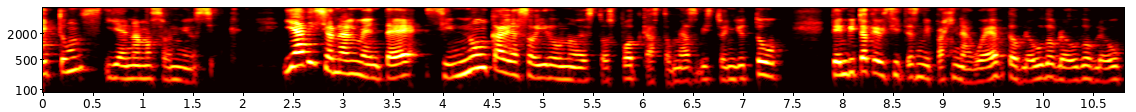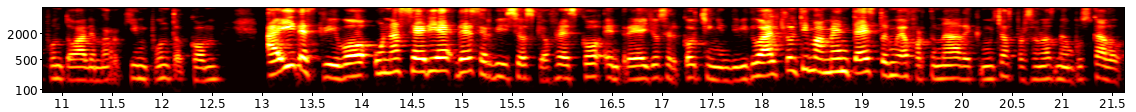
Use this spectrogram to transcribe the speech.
iTunes y en Amazon Music. Y adicionalmente, si nunca habías oído uno de estos podcasts o me has visto en YouTube, te invito a que visites mi página web www.alemarroquín.com. Ahí describo una serie de servicios que ofrezco, entre ellos el coaching individual, que últimamente estoy muy afortunada de que muchas personas me han buscado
